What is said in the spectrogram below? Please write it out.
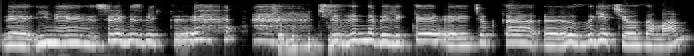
Ve yine süremiz bitti. Çabuk bitiyor. Sizinle birlikte e, çok da e, hızlı geçiyor zaman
